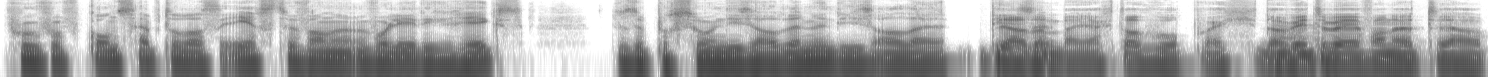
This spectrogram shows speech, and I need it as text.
proof of concept of als eerste van een volledige reeks. Dus de persoon die zal winnen, die zal eh, deze... Ja, dan ben je echt al goed op weg. Dat weten wij vanuit ja,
